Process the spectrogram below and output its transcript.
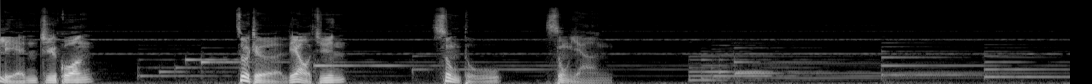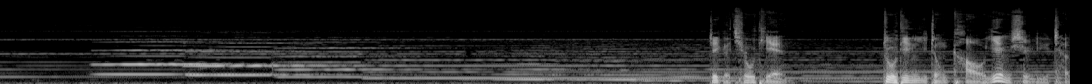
连之光，作者廖军，诵读宋阳。这个秋天，注定一种考验式旅程。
